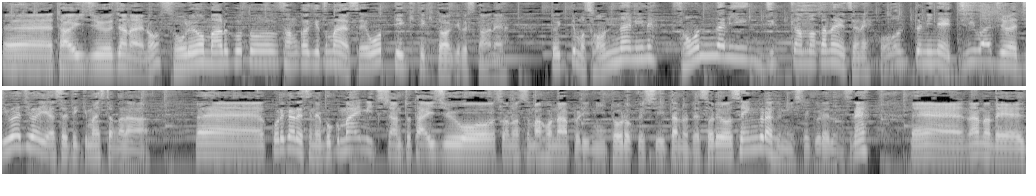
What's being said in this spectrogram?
えー、体重じゃないの？それを丸ごと3ヶ月前背負って生きてきたわけですからね。と言ってもそんなにね、そんなに実感湧かないですよね。本当にね、じわじわじわじわ痩せてきましたから、えー、これがですね、僕毎日ちゃんと体重をそのスマホのアプリに登録していたので、それを線グラフにしてくれるんですね。えー、なので、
